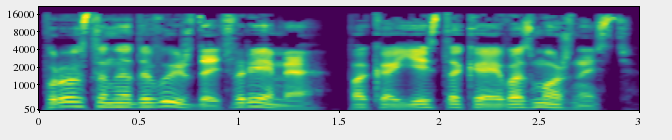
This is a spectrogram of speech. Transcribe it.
просто надо выждать время, пока есть такая возможность.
